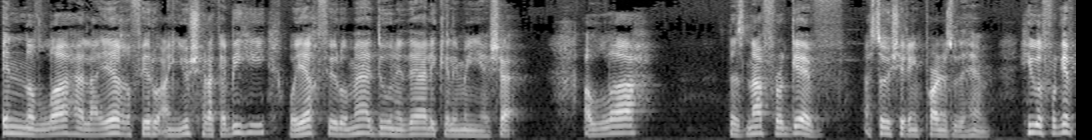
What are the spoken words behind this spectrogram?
إِنَّ اللَّهَ لَا يَغْفِرُ أَن يُشْرَكَ بِهِ وَيَغْفِرُ مَا دُونَ ذَلِكَ لِمَن يَشَاءُ Allah does not forgive associating partners with Him. He will forgive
